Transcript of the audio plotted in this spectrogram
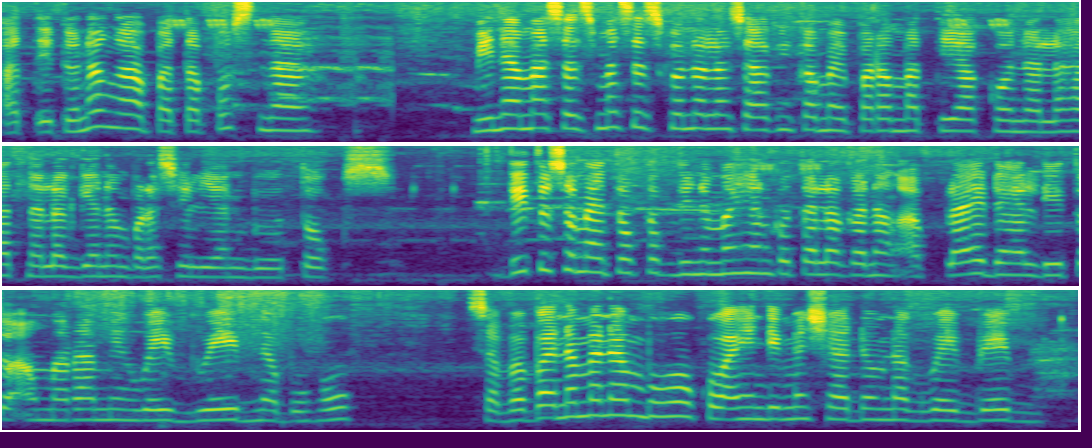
At ito na nga, patapos na. Minamasas-masas ko na lang sa aking kamay para matiyak ko na lahat nalagyan ng Brazilian Botox. Dito sa may tuktok, dinamayan ko talaga ng apply dahil dito ang maraming wave-wave na buhok. Sa baba naman ang buhok ko ay hindi masyadong nag-wave-wave.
